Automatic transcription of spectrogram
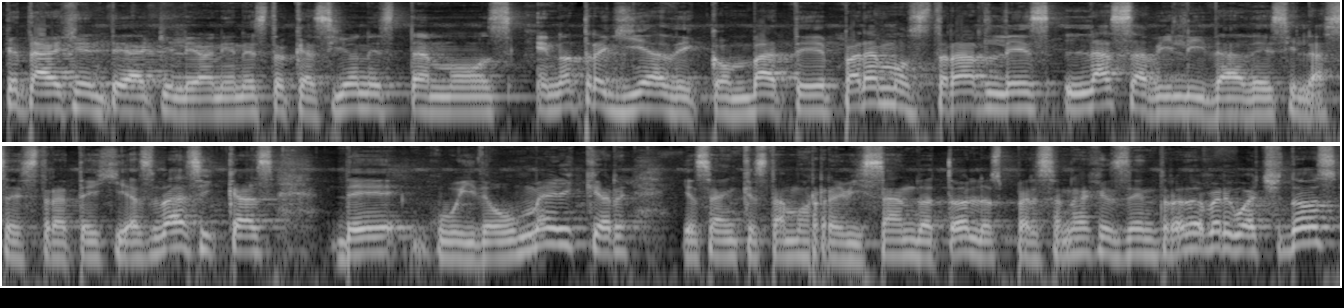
¿Qué tal gente? Aquí León y en esta ocasión estamos en otra guía de combate para mostrarles las habilidades y las estrategias básicas de Widowmaker. Ya saben que estamos revisando a todos los personajes dentro de Overwatch 2.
